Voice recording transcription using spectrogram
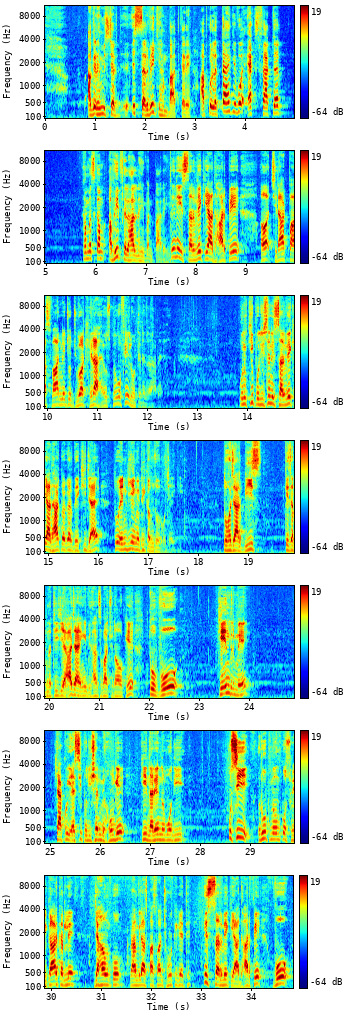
अगर हम इस इस सर्वे की हम बात करें, आपको लगता है कि वो एक्स फैक्टर कम से कम अभी फ़िलहाल नहीं बन पा रही नहीं नहीं, सर्वे के आधार पे चिराग पासवान ने जो जुआ खेला है, उसमें वो फेल होते नज़र आ रहे हैं। उनकी पोजीशन इस सर्वे के आधार पर अगर देखी जाए तो एनडीए में भी कमज़ोर हो जाएगी। 2020 के जब नतीजे आ जाएँगे विधानसभा चुनाव के तो वो केंद्र में क्या कोई ऐसी पोजीशन में होंगे कि नरेंद्र मोदी उसी रूप में उनको स्वीकार कर ले, जहाँ उनको रामविलास पासवान छोड़ के गए थे? इस सर्वे के आधार पे वो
